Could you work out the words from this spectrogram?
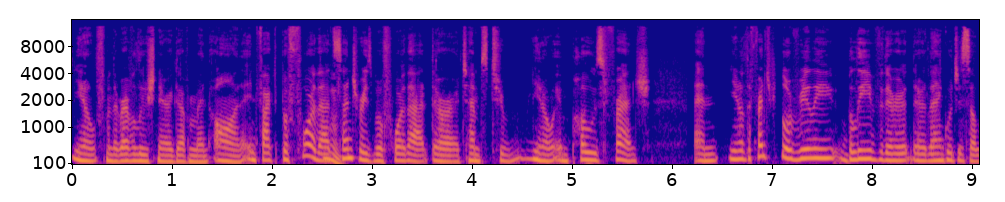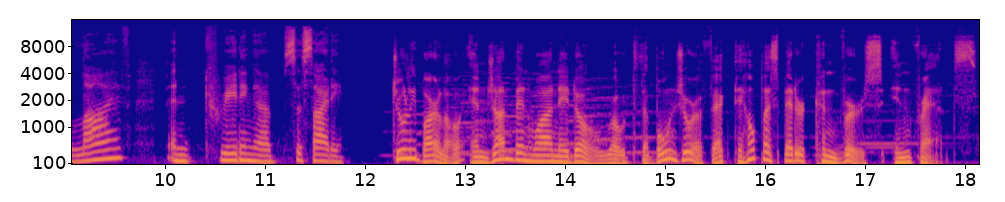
you know, from the revolutionary government on. In fact, before that, hmm. centuries before that, there are attempts to, you know, impose French. And, you know, the French people really believe their, their language is alive and creating a society. Julie Barlow and Jean Benoit Nadeau wrote The Bonjour Effect to help us better converse in France.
